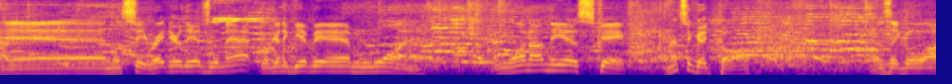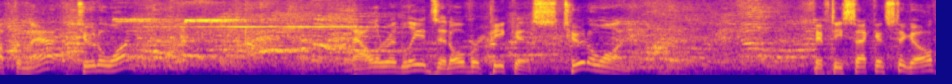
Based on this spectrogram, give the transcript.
And let's see, right near the edge of the mat, we're going to give him one. One on the escape. That's a good call. As they go off the mat, two to one. Alarid leads it over Picas, two to one. 50 seconds to go.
